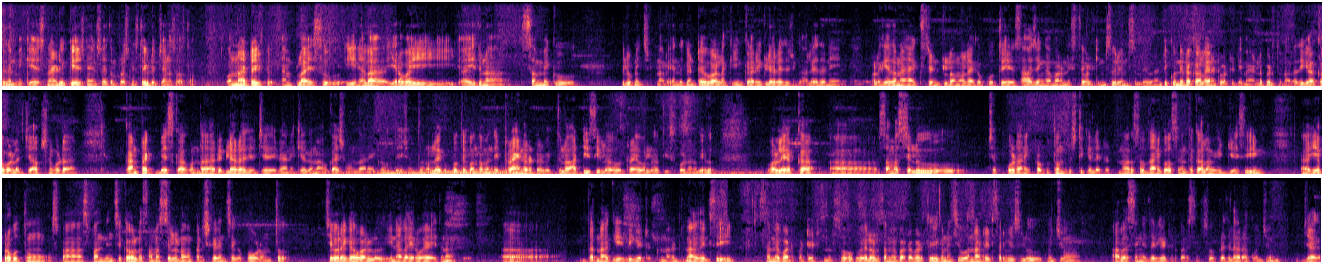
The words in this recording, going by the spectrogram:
లేదండి మీ KS Naidu KS నేను సైతం ప్రశ్నిస్తే యూట్యూబ్ ఛానల్ స్వాగతం వన్ నాట్ ఎయిట్ ఎంప్లాయీస్ ఈ నెల ఇరవై ఐదున సమ్మెకు పిలుపునిచ్చుతున్నారు. ఎందుకంటే వాళ్ళకి ఇంకా రెగ్యులరైజేషన్ కాలేదని వాళ్ళకి ఏదైనా యాక్సిడెంట్లోనో లేకపోతే సహజంగా మరణిస్తే వాళ్ళకి ఇన్సూరెన్స్ లేవని అంటే కొన్ని రకాలైనటువంటి డిమాండ్లు పెడుతున్నారు. అదిగాక వాళ్ళ జాబ్స్ని కూడా కాంట్రాక్ట్ బేస్ కాకుండా రెగ్యులరైజ్ చేయడానికి ఏదైనా అవకాశం ఉందా అనే ఉద్దేశంతోనో లేకపోతే కొంతమంది ట్రైన్ ఉంటారు వ్యక్తులు ఆర్టీసీలో డ్రైవర్లు తీసుకోవడానికి ఏదో వాళ్ళ యొక్క సమస్యలు చెప్పుకోవడానికి ప్రభుత్వం దృష్టికి వెళ్ళేటట్టున్నారు. సో దానికోసం ఇంతకాలం వెయిట్ చేసి ఏ ప్రభుత్వం స్ప స్పందించక వాళ్ళ సమస్యలను పరిష్కరించకపోవడంతో చివరిగా వాళ్ళు ఈ నెల ఇరవై ఐదున ధర్నాకి దిగేటట్టున్నారంటే నాకు తెలిసి సమ్మె బాట పట్టేట్టున్నారు సో ఒకవేళ వాళ్ళు సమ్మె బాట పడితే ఇక నుంచి వన్ నాట్ ఎయిట్ సర్వీసులు కొంచెం ఆలస్యంగా జరిగేట పరిస్థితి. సో ప్రజలారా కొంచెం జాగ్రత్త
